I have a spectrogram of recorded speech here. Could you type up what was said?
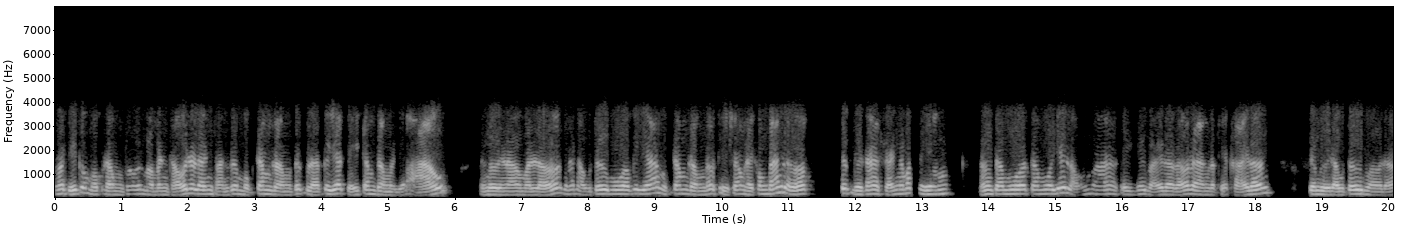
nó chỉ có một đồng thôi mà mình thổi nó lên thành ra một trăm đồng tức là cái giá trị trăm đồng là giả ảo. Người nào mà lỡ đã đầu tư mua cái giá 100 đồng đó thì sau này không bán được? Tức người ta sẽ mất tiền. Ờ, ta mua ta mua giấy lộn mà. Thì như vậy là rõ ràng là thiệt hại lớn cho người đầu tư mà đã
